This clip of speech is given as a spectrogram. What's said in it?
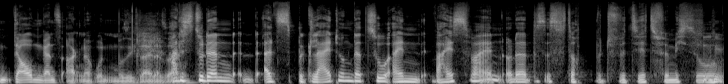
Daumen ganz arg nach unten, muss ich leider sagen. Hattest du dann als Begleitung dazu einen Weißwein? Oder das ist doch, wird jetzt für mich so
